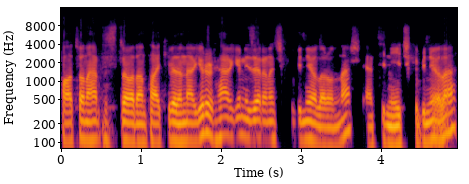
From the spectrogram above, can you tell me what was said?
Fatih Onart'ı Strava'dan takip edenler görür. Her gün İzeran'a çıkıp biniyorlar onlar. Yani Tinye'ye çıkıp biniyorlar.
